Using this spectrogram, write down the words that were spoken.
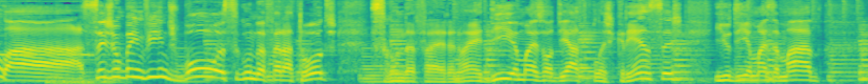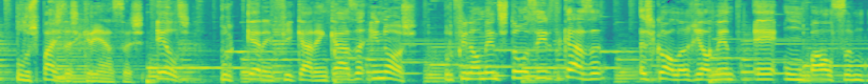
Olá, sejam bem-vindos. Boa segunda-feira a todos. Segunda-feira, não é? Dia mais odiado pelas crianças e o dia mais amado pelos pais das crianças. Eles porque querem ficar em casa e nós porque finalmente estão a sair de casa. A escola realmente é um bálsamo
